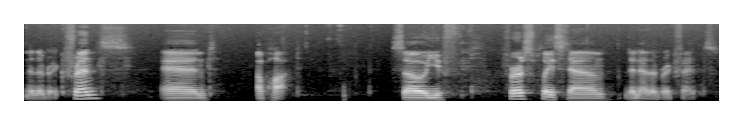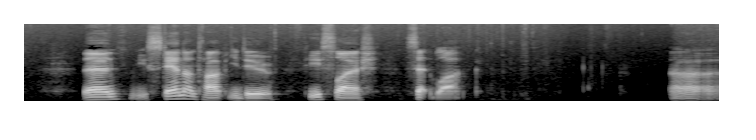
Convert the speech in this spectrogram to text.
nether brick fence and a pot. So you first place down the nether brick fence. Then you stand on top, you do t slash set block. Uh,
